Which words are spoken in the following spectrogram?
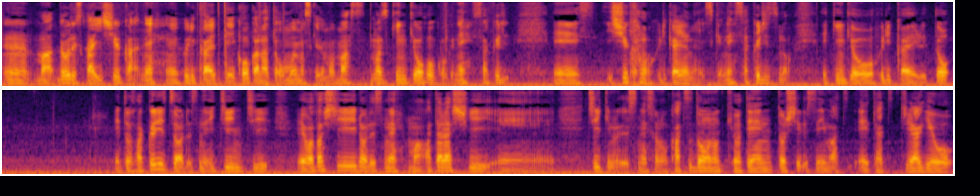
うん、まあ、どうですか？一週間ね、えー、振り返っていこうかなと思いますけども、まあ、まず近況報告ね、昨日、えー、一週間は振り返らないですけどね、昨日の近況を振り返ると、えっと、昨日はですね、一日、え、私のですね、まあ、新しい、えー、地域のですね、その活動の拠点としてですね、今、えー、立ち上げを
